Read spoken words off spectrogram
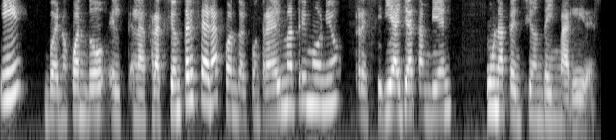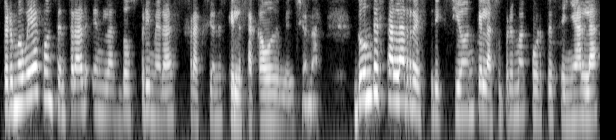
Y bueno, cuando la fracción tercera, cuando al contraer el matrimonio, recibía ya también una pensión de invalidez. Pero me voy a concentrar en las dos primeras fracciones que les acabo de mencionar. ¿Dónde está la restricción que la Suprema Corte señala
